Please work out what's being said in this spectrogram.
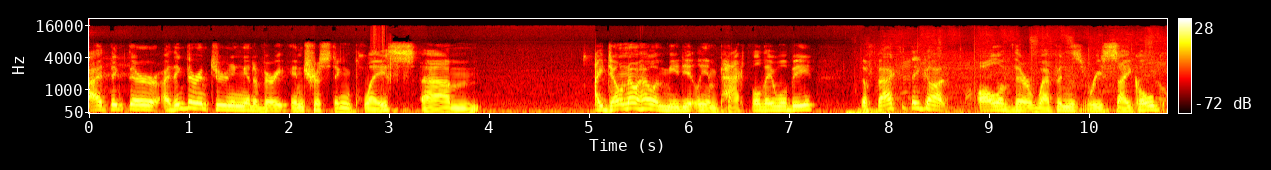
I, think they're I think they're entering at a very interesting place. Um, I don't know how immediately impactful they will be. The fact that they got all of their weapons recycled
